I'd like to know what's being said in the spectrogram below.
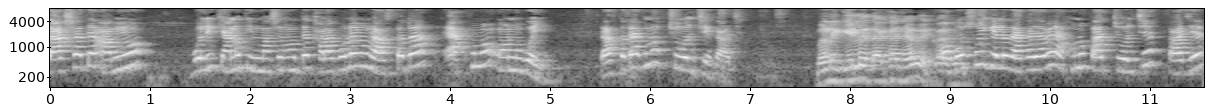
তার সাথে আমিও বলি কেন তিন মাসের মধ্যে খারাপ হলো এবং রাস্তাটা এখনও অনগোয়িং রাস্তাটা এখনও চলছে কাজ। মানে গেলে দেখা যাবে অবশ্যই গেলে দেখা যাবে এখনও কাজ চলছে কাজের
